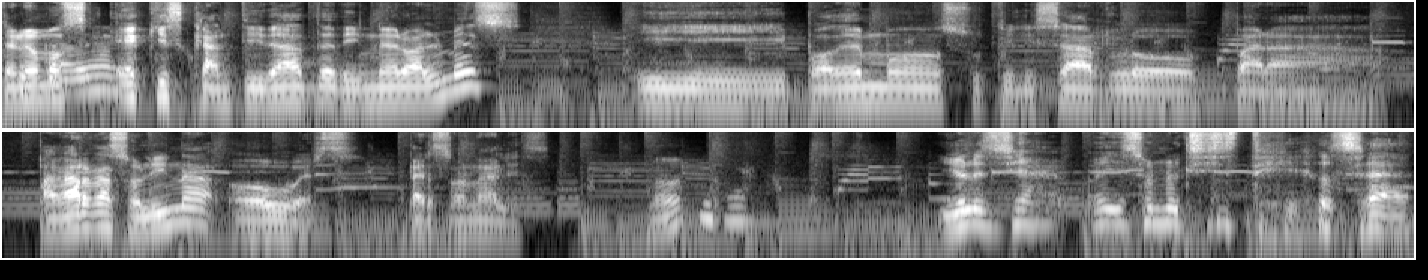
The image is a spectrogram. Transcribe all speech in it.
Tenemos X cantidad de dinero al mes y podemos utilizarlo para pagar gasolina o Ubers personales, ¿no? Y yo les decía, eso no existe, o sea,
